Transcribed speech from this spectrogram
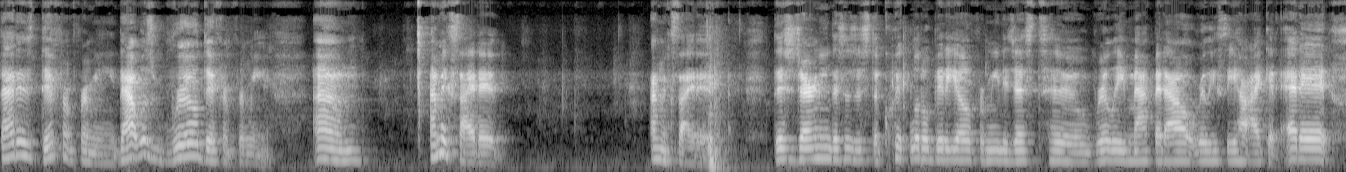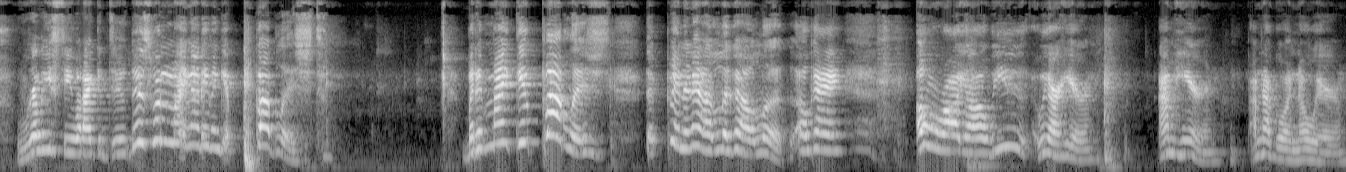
that is different for me. That was real different for me. Um, I'm excited. I'm excited. This journey, this is just a quick little video for me to just to really map it out, really see how I could edit, really see what I could do. This one might not even get published. But it might get published, depending how look how look, okay? Overall, y'all, we we are here. I'm here. I'm not going nowhere.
